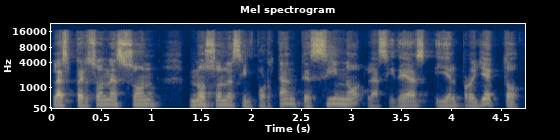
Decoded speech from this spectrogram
las personas son, no son las importantes, sino las ideas y el proyecto.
